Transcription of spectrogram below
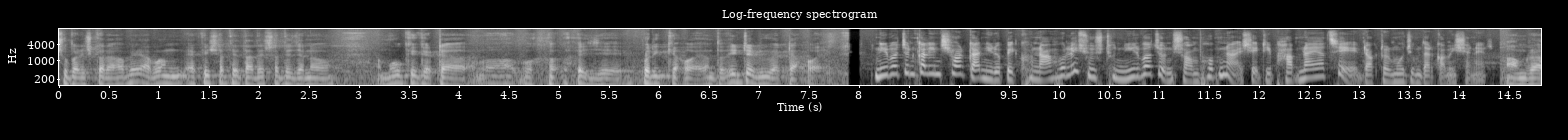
সুপারিশ করা হবে এবং একই সাথে তাদের সাথে যেন মৌখিক একটা ওই যে পরীক্ষা হয়, অন্তত ইন্টারভিউ একটা হয়। নির্বাচনকালীন সরকার নিরপেক্ষ না হলে সুষ্ঠু নির্বাচন সম্ভব না সেটি ভাবনায় আছে ডক্টর মজুমদার কমিশনের। আমরা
